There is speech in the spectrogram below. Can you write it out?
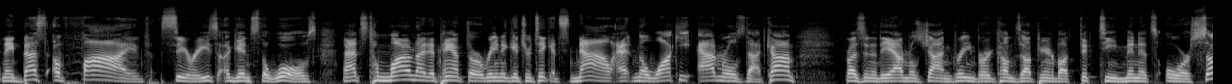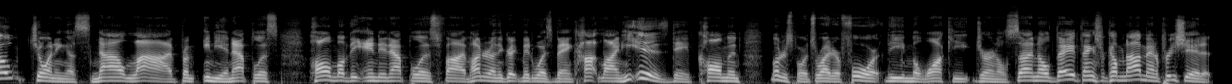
in a best of five series against the Wolves. That's tomorrow night at Panther Arena. Get your tickets now at MilwaukeeAdmirals.com. President of the Admirals, John Greenberg, comes up here in about 15 minutes or so, joining us now live from Indianapolis, home of the Indianapolis 500 on the Great Midwest Bank Hotline. He is Dave Kallmann, motorsports writer for the Milwaukee Journal Sentinel. Dave, thanks for coming on, man. Appreciate it.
